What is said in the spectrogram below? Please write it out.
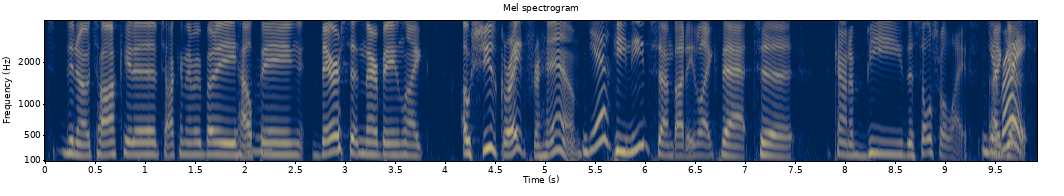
t- you know, talkative, talking to everybody, Mm-hmm. helping, they're sitting there being like, oh, she's great for him. Yeah. He needs somebody like that to kind of be the social life, You're I right. guess.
